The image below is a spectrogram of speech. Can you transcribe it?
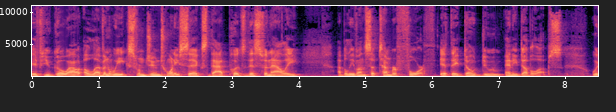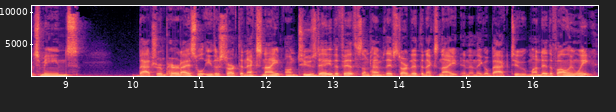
if you go out 11 weeks from June 26th, that puts this finale, I believe, on September 4th if they don't do any double ups, which means Bachelor in Paradise will either start the next night on Tuesday the 5th. Sometimes they've started it the next night and then they go back to Monday the following week.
